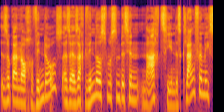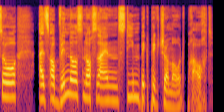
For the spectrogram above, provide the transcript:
sogar noch Windows. Also er sagt, Windows muss ein bisschen nachziehen. Das klang für mich so, als ob Windows noch seinen Steam Big Picture Mode braucht.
